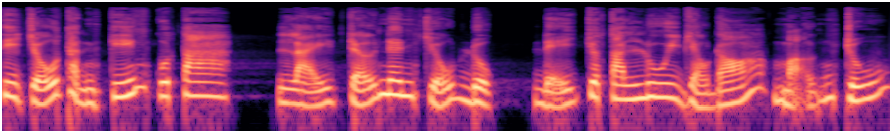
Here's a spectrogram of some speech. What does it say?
thì chỗ thành kiến của ta lại trở nên chỗ đục để cho ta lui vào đó mà ẩn trú.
